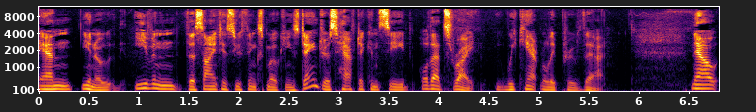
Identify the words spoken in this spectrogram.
And, you know, even the scientists who think smoking is dangerous have to concede, well, that's right. We can't really prove that. Now,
